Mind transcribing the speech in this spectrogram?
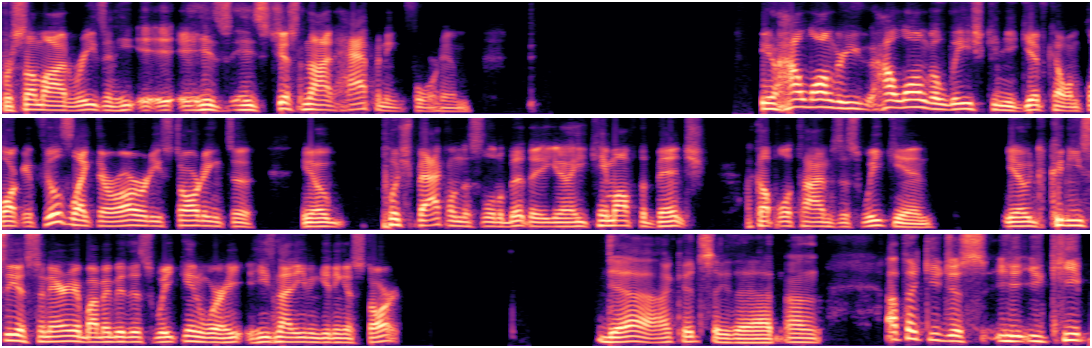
For some odd reason, he it, his it's just not happening for him. You know, how long are you? How long a leash can you give Kellum Clark? It feels like they're already starting to, you know, push back on this a little bit. That you know, he came off the bench a couple of times this weekend. You know, can you see a scenario by maybe this weekend where he, he's not even getting a start? Yeah, I could see that. Um, I think you just you, you keep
